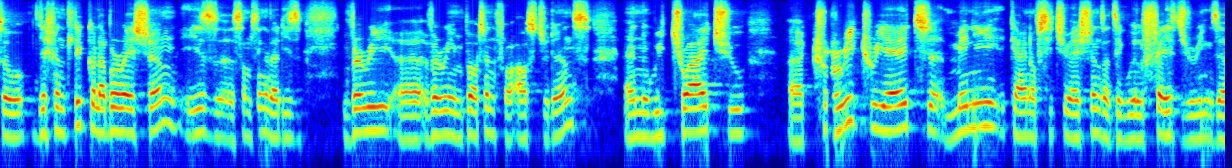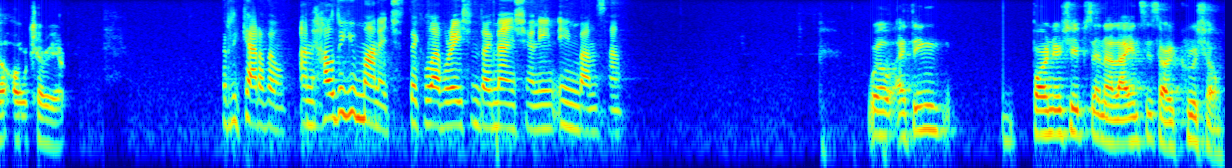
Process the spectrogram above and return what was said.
so definitely collaboration is uh, something that is very uh, very important for our students, and we try to uh, recreate many kind of situations that they will face during their whole career. Ricardo, and how do you manage the collaboration dimension in, in Bansa? Well, I think partnerships and alliances are crucial.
